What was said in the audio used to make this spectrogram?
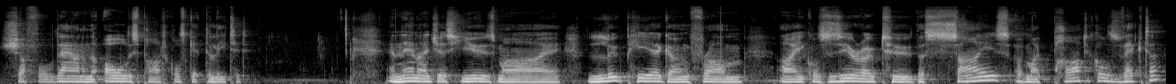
shuffle down and the oldest particles get deleted. And then I just use my loop here going from i equals 0 to the size of my particles vector,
